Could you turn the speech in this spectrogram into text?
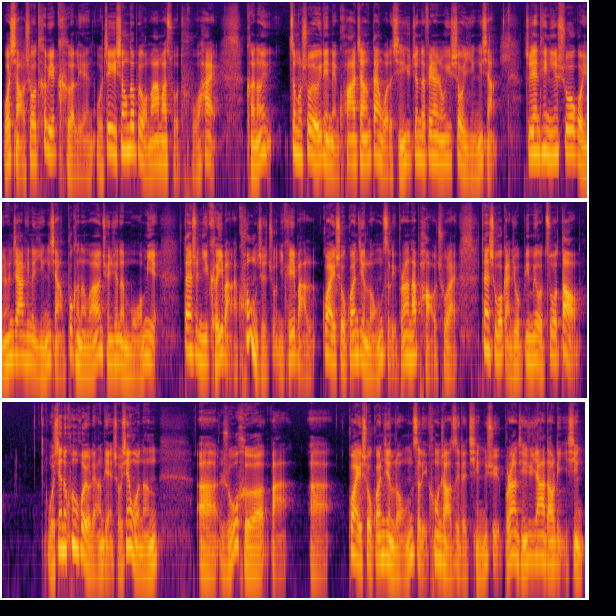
我小时候特别可怜，我这一生都被我妈妈所屠害，可能。这么说有一点点夸张，但我的情绪真的非常容易受影响。之前听您说过，原生家庭的影响不可能完完全全的磨灭，但是你可以把它控制住，你可以把怪兽关进笼子里，不让它跑出来。但是我感觉我并没有做到。我现在困惑有两点：首先，我能啊如何把啊怪兽关进笼子里，控制好自己的情绪，不让情绪压倒理性，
